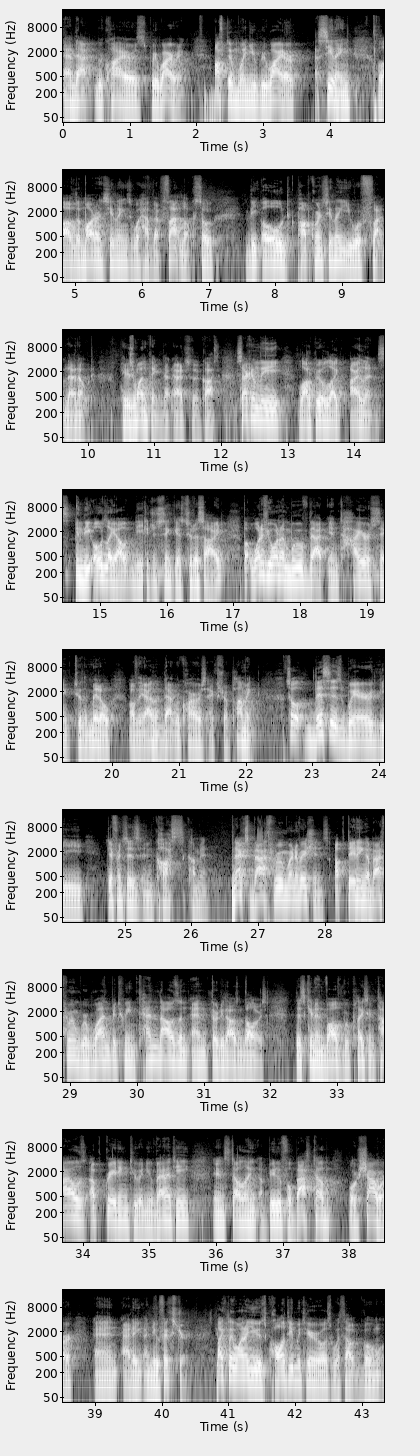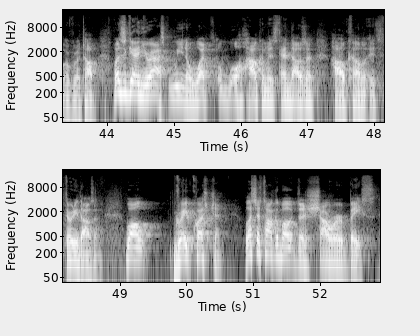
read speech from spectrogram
And that requires rewiring. Often when you rewire a ceiling, a lot of the modern ceilings will have that flat look. So the old popcorn ceiling, you will flatten that out. Here's one thing that adds to the cost. Secondly, a lot of people like islands. In the old layout, the kitchen sink is to the side, but what if you want to move that entire sink to the middle of the island? That requires extra plumbing. So this is where the differences in costs come in. Next, bathroom renovations. Updating a bathroom will run between $10,000 and $30,000. This can involve replacing tiles, upgrading to a new vanity, installing a beautiful bathtub or shower, and adding a new fixture. You likely want to use quality materials without going over the top. Once again, you're asked, you know, what, how come it's 10,000? How come it's 30,000? Well, great question. Let's just talk about the shower base.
